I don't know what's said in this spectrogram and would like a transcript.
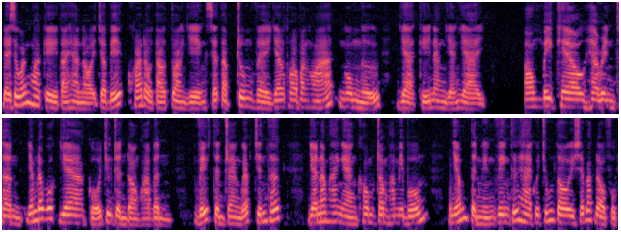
Đại sứ quán Hoa Kỳ tại Hà Nội cho biết khóa đào tạo toàn diện sẽ tập trung về giao thoa văn hóa, ngôn ngữ và kỹ năng giảng dạy. Ông Michael Harrington, giám đốc quốc gia của chương trình Đoàn Hòa Bình, viết trên trang web chính thức, vào năm 2024, nhóm tình nguyện viên thứ hai của chúng tôi sẽ bắt đầu phục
